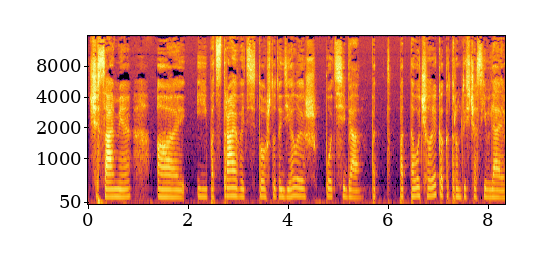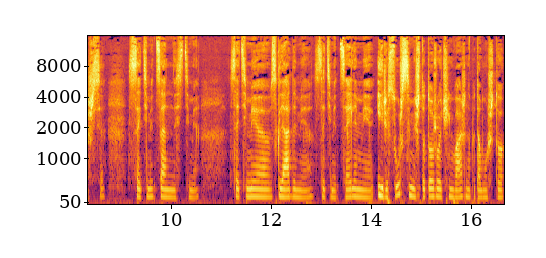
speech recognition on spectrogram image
часами э, и подстраивать то, что ты делаешь под себя, под, под того человека, которым ты сейчас являешься, с этими ценностями, с этими взглядами, с этими целями и ресурсами, что тоже очень важно, потому что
